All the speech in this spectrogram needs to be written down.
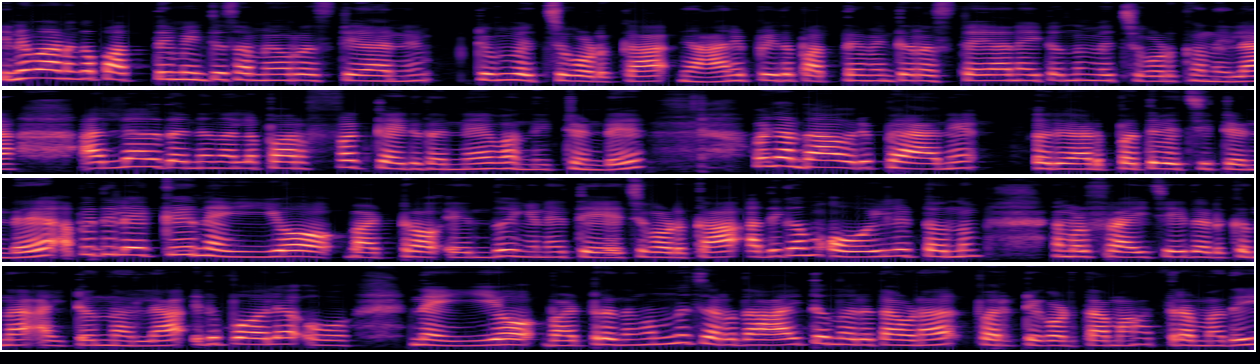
ഇനി വേണമെങ്കിൽ പത്ത് മിനിറ്റ് സമയം റെസ്റ്റ് ചെയ്യാനും ും വെച്ച് കൊടുക്കുക. ഞാനിപ്പോൾ ഇത് പത്ത് മിനിറ്റ് റെസ്റ്റ് ചെയ്യാനായിട്ടൊന്നും വെച്ച് കൊടുക്കുന്നില്ല. അല്ലാതെ തന്നെ നല്ല പെർഫെക്റ്റ് ആയിട്ട് തന്നെ വന്നിട്ടുണ്ട്. അപ്പോൾ ഞാൻ എന്താ ഒരു പാന് ഒരു അടുപ്പത്ത് വെച്ചിട്ടുണ്ട്. അപ്പോൾ ഇതിലേക്ക് നെയ്യോ ബട്ടറോ എന്തും ഇങ്ങനെ തേച്ച് കൊടുക്കുക. അധികം ഓയിലിട്ടൊന്നും നമ്മൾ ഫ്രൈ ചെയ്തെടുക്കുന്ന ഐറ്റം ഒന്നുമല്ല ഇതുപോലെ ഓ നെയ്യോ ബട്ടർ ഒന്ന് ചെറുതായിട്ടൊന്നൊരു തവണ പുരട്ടി കൊടുത്താൽ മാത്രം മതി.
